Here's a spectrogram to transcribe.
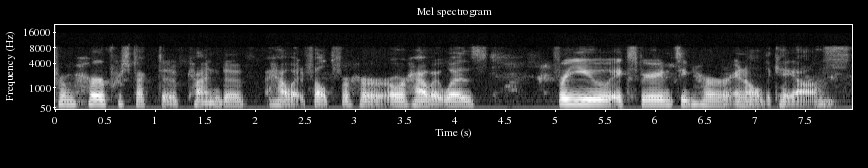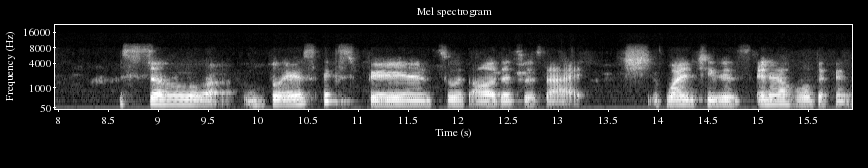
from her perspective, kind of how it felt for her, or how it was for you experiencing her in all the chaos? So, Blair's experience with all this was that she, when she was in a whole different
